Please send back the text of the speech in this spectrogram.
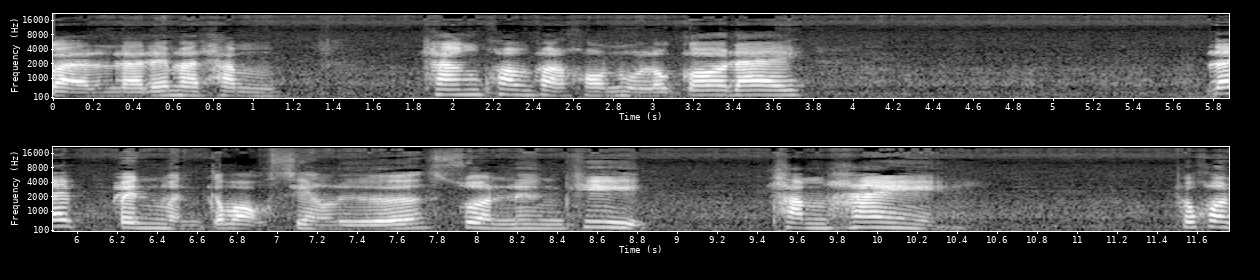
กาสอันนาได้มาทำทั้งความฝันของหนูแล้วก็ได้ ได้เป็นเหมือนกระบอกเสียงหรือส่วนหนึ่งที่ทำให้ ทุกคน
